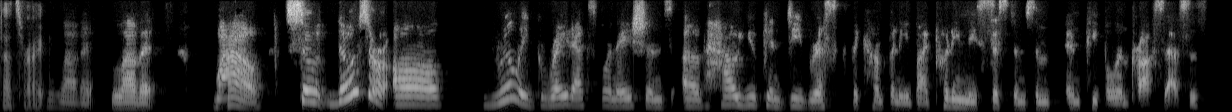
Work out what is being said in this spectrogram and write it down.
That's right. Love it. Love it. Wow. So those are all really great explanations of how you can de-risk the company by putting these systems and, and people and processes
